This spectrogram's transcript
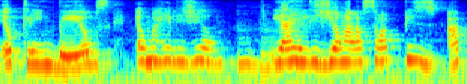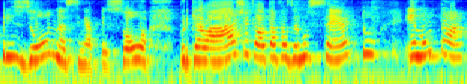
eu creio em Deus. É uma religião uhum. e a religião ela só aprisiona assim a pessoa porque ela acha que ela tá fazendo certo e não tá.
